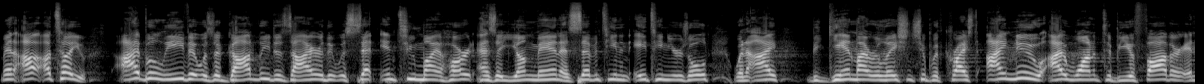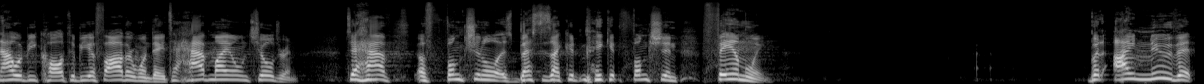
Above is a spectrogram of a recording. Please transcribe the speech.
Man, I'll, tell you, I believe it was a godly desire that was set into my heart as a young man, as 17 and 18 years old, when I began my relationship with Christ. I knew I wanted to be a father and I would be called to be a father one day, to have my own children, to have a functional, as best as I could make it function, family. But I knew that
